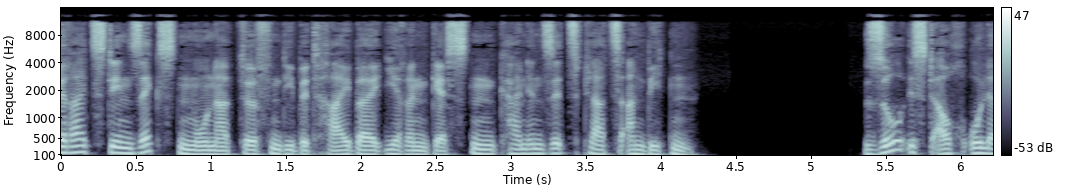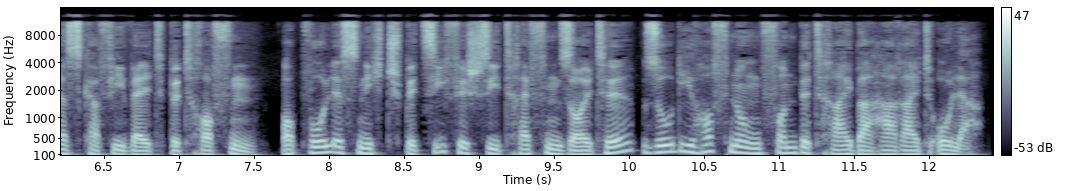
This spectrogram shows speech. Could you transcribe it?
Bereits den sechsten Monat dürfen die Betreiber ihren Gästen keinen Sitzplatz anbieten. So ist auch Olas Café Welt betroffen, obwohl es nicht spezifisch sie treffen sollte, so die Hoffnung von Betreiber Harald Ohler.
